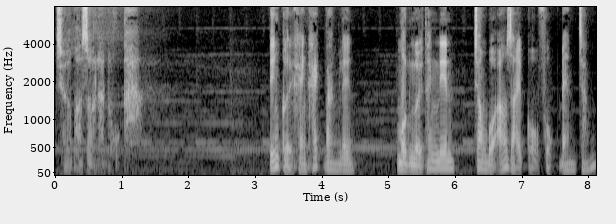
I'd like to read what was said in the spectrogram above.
Chưa bao giờ là đủ cả. Tiếng cười khanh khách vang lên. Một người thanh niên trong bộ áo dài cổ phục đen trắng,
